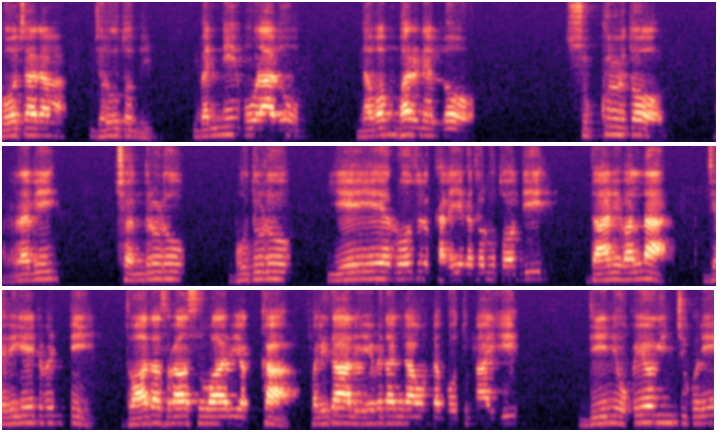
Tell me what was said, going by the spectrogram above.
గోచర జరుగుతుంది. ఇవన్నీ కూడాను నవంబర్ నెలలో శుక్రుడితో రవి చంద్రుడు బుధుడు ఏ ఏ రోజులు కలయిక జరుగుతోంది దానివల్ల జరిగేటువంటి ద్వాదశ రాశి వారి యొక్క ఫలితాలు ఏ విధంగా ఉండబోతున్నాయి దీన్ని ఉపయోగించుకుని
